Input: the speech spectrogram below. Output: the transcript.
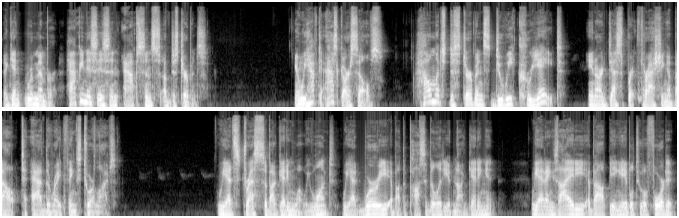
Again, remember, happiness is an absence of disturbance. And we have to ask ourselves how much disturbance do we create in our desperate thrashing about to add the right things to our lives? We add stress about getting what we want. We add worry about the possibility of not getting it. We had anxiety about being able to afford it,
